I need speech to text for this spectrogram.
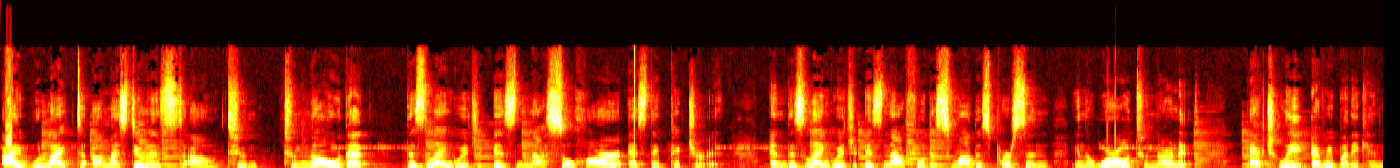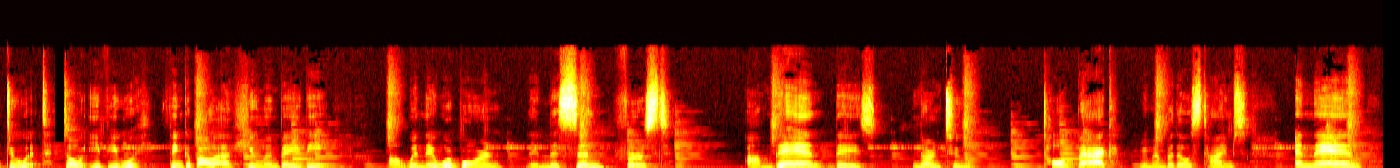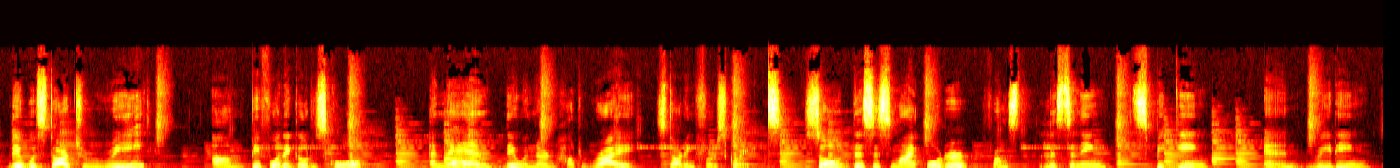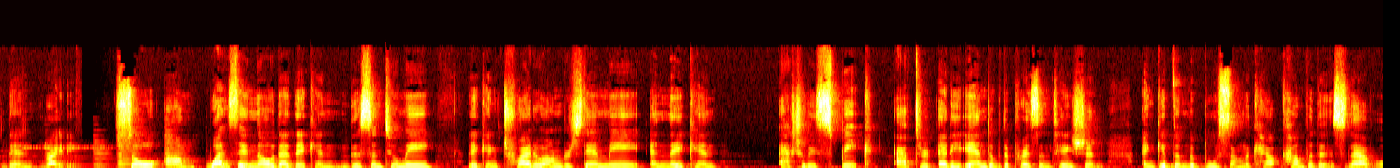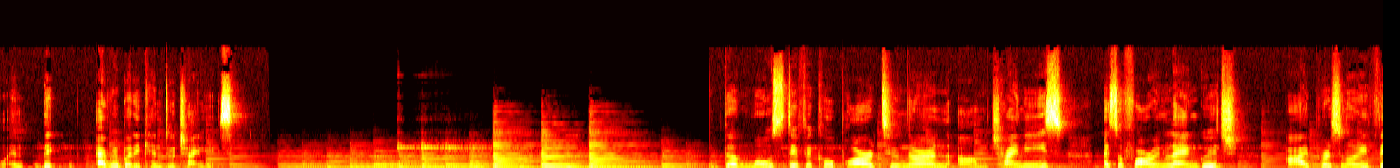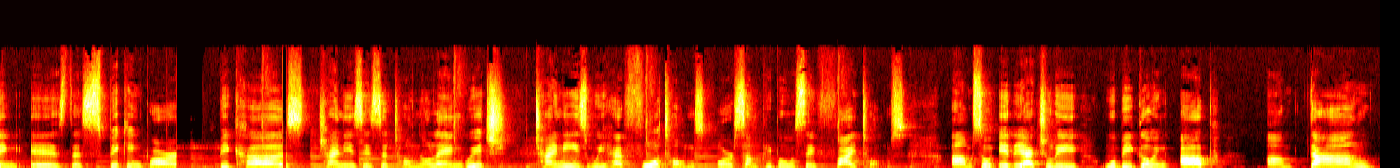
I would like to, uh, my students um, to, to know that this language is not so hard as they picture it. And this language is not for the smartest person in the world to learn it. Actually, everybody can do it. So if you think about a human baby, uh, when they were born, they listen first, um, then they learn to talk back. Remember those times? And then they will start to read um, before they go to school. And then they will learn how to write starting first grade. So this is my order from listening, speaking, and reading, then writing. So um, once they know that they can listen to me, they can try to understand me, and they can actually speak after at the end of the presentation and give them the boost on the confidence level. And they, everybody can do Chinese. The most difficult part to learn um, Chinese as a foreign language, I personally think, is the speaking part because Chinese is a tonal language. Chinese, we have four tones, or some people will say five tones. Um, so it actually will be going up, um, down,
